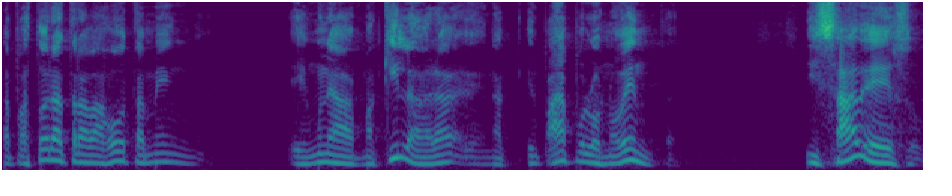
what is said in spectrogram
La pastora trabajó también en una maquila, ¿verdad? En, por los 90. Y sabe eso.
